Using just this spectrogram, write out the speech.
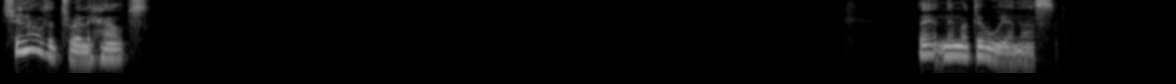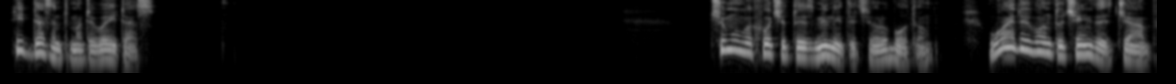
She knows it really helps. Це не мотивує нас. He doesn't motivate us. Чому ви хочете змінити цю роботу? Why do you want to change this job?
